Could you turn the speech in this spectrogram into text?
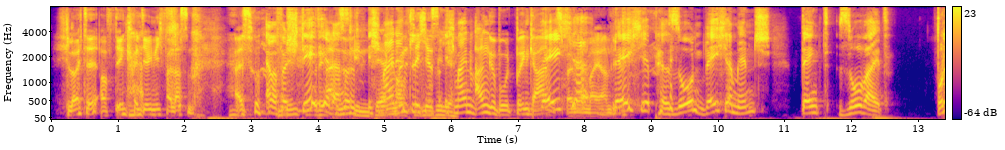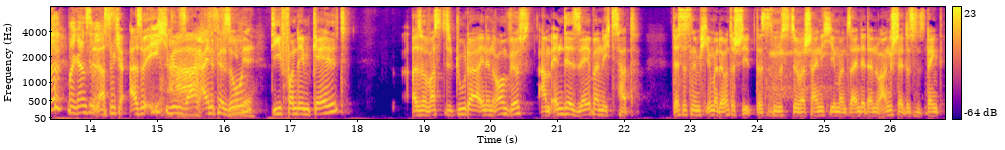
Leute, auf den könnt ihr euch nicht verlassen. Also Aber versteht ihr das? Also, ich meine, mündliches ich meine, Angebot bringt gar nichts bei welche Person, welcher Mensch denkt so weit? Oder? Mal ganz im Lass mich, also ich würde Ah, sagen, eine Person, viele. Die von dem Geld, also was du da in den Raum wirfst, am Ende selber nichts hat. Das ist nämlich immer der Unterschied. Das müsste wahrscheinlich jemand sein, der da nur angestellt ist und denkt,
